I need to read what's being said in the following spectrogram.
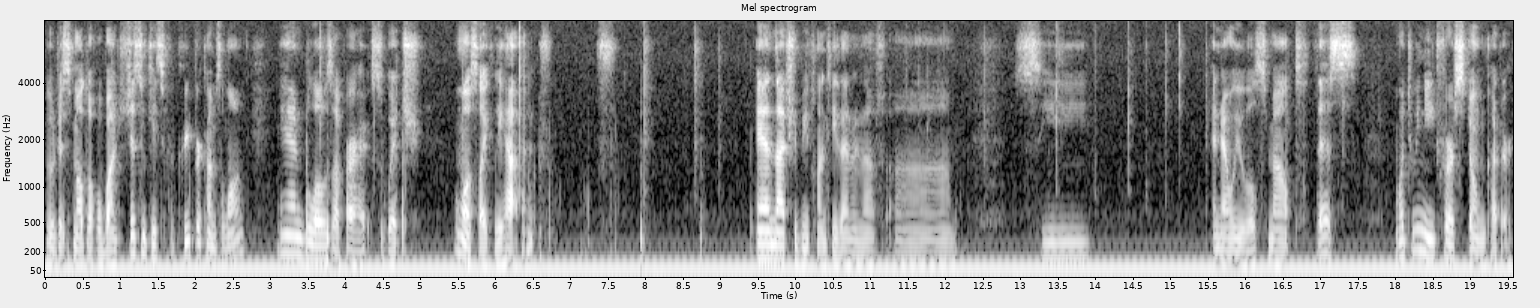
we'll just smelt a whole bunch, just in case if a creeper comes along and blows up our house, which will most likely happen. and that should be plenty then enough. Um, see... And now we will smelt this. What do we need for a stone cutter?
